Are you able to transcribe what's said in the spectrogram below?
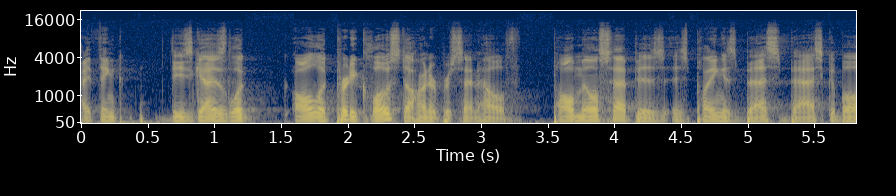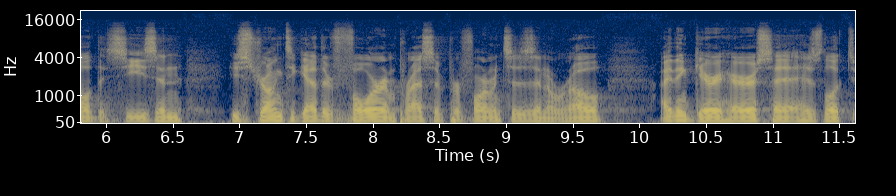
I think these guys look all look pretty close to 100% health. Paul Millsap is is playing his best basketball of the season. He's strung together four impressive performances in a row. I think Gary Harris ha- has looked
